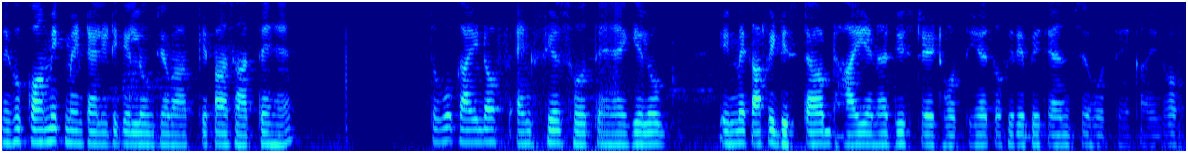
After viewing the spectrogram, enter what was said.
देखो कॉमिक मैंटेलिटी के लोग जब आपके पास आते हैं तो वो काइंड ऑफ़ एंक्सियस होते हैं ये लोग, इनमें काफ़ी डिस्टर्ब्ड हाई एनर्जी स्टेट होती है तो फिर ये बेचैन से होते हैं काइंड ऑफ़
